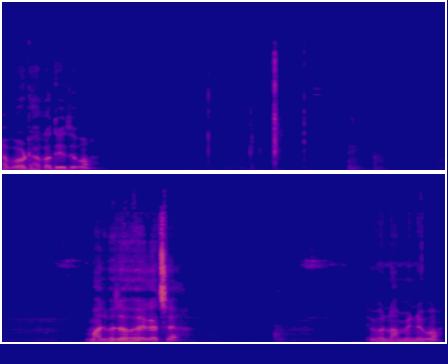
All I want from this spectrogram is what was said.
আবার ঢাকা দিয়ে দেবো। মাছ ভাজা হয়ে গেছে। এবার নামিয়ে নেব এবার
